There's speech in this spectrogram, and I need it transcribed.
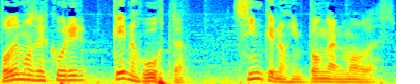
Podemos descubrir qué nos gusta sin que nos impongan modas.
